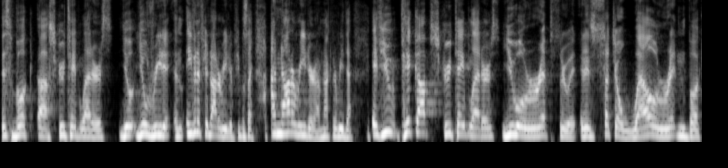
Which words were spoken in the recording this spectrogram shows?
This book, uh, Screwtape Letters, you'll you'll read it, and even if you're not a reader, people say, "I'm not a reader. I'm not going to read that." If you pick up Screwtape Letters, you will rip through it. It is such a well written book,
